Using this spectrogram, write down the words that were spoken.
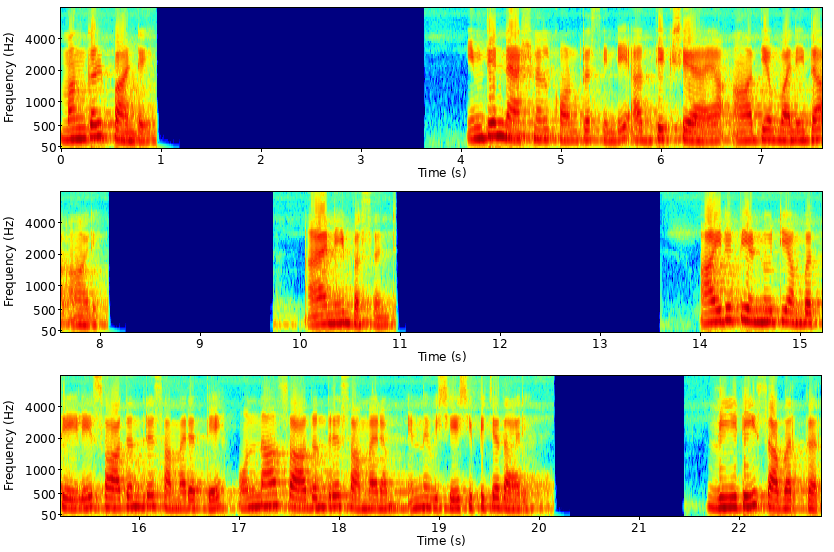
മംഗൾ പാണ്ഡെ. ഇന്ത്യൻ നാഷണൽ കോൺഗ്രസിന്റെ അധ്യക്ഷയായ ആദ്യ വനിത ആര്? Annie Besant. ആയിരത്തി എണ്ണൂറ്റി അമ്പത്തി ഏഴിലെ സ്വാതന്ത്ര്യ സമരത്തെ ഒന്നാം സ്വാതന്ത്ര്യ സമരം എന്ന് വിശേഷിപ്പിച്ചതാര്? വി. ഡി. സവർക്കർ.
